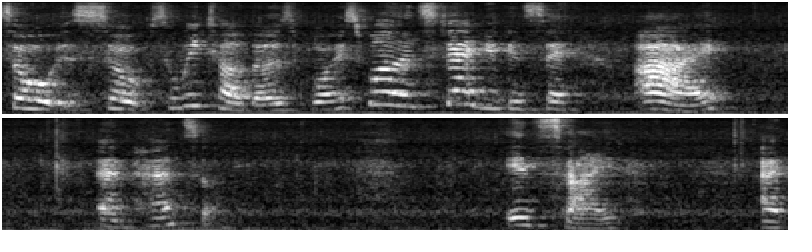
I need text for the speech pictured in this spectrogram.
so, so, so we tell those boys, well, instead you can say, I am handsome, inside and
